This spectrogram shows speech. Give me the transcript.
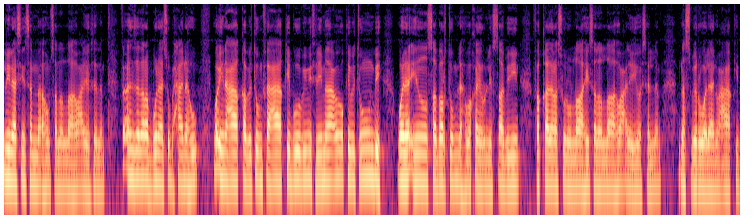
لناس سماهم صلى الله عليه وسلم. فأنزل ربنا سبحانه وإن عاقبتم فعاقبوا بمثل ما عوقبتم به ولئن صبرتم لهو خير للصابرين. فقال رسول الله صلى الله عليه وسلم نصبر ولا نعاقب.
